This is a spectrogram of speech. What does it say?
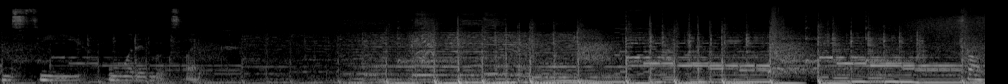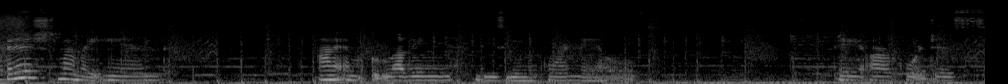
can see what it looks like. So I finished my right hand I am loving these unicorn nails. They are gorgeous.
